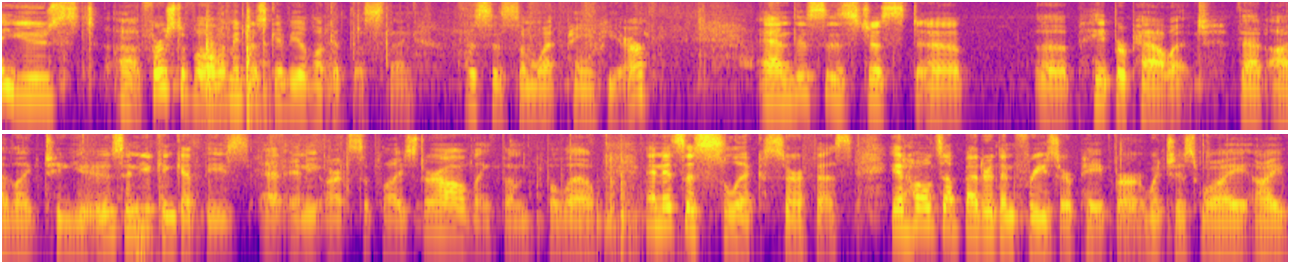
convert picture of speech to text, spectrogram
used, uh, first of all, let me just give you a look at this thing. This is some wet paint here. And this is just a, a paper palette that I like to use. And you can get these at any art supply store. I'll link them below. And it's a slick surface. It holds up better than freezer paper, which is why I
